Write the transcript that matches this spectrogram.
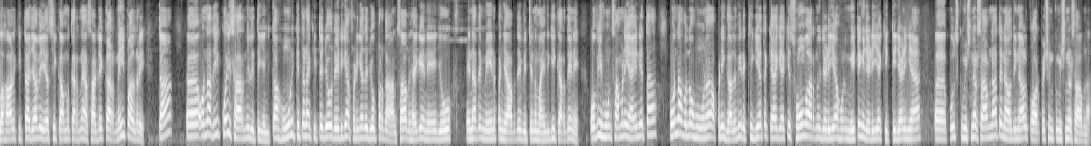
ਬਹਾਲ ਕੀਤਾ ਜਾਵੇ, ਅਸੀਂ ਕੰਮ ਕਰਨਾ ਸਾਡੇ ਘਰ ਨਹੀਂ ਪਲ ਰਹੇ। ਤਾਂ ਉਹਨਾਂ ਦੀ ਕੋਈ ਸਾਰ ਨਹੀਂ ਲਿੱਤੀ ਜਾਂਦੀ। ਤਾਂ ਹੁਣ ਕਿਤੇ ਨਾ ਕਿਤੇ ਜੋ ਰੇੜੀਆਂ ਫੜੀਆਂ ਦੇ ਜੋ ਪ੍ਰਧਾਨ ਸਾਹਿਬ ਹੈਗੇ ਨੇ, ਜੋ ਇਹਨਾਂ ਦੇ ਮੇਨ ਪੰਜਾਬ ਦੇ ਵਿੱਚ ਨੁਮਾਇੰਦਗੀ ਕਰਦੇ ਨੇ, ਉਹ ਵੀ ਹੁਣ ਸਾਹਮਣੇ ਆਏ ਨੇ, ਤਾਂ ਉਹਨਾਂ ਵੱਲੋਂ ਹੁਣ ਆਪਣੀ ਗੱਲ ਵੀ ਰੱਖੀ ਗਈ ਹੈ ਤਾਂ ਕਿਹਾ ਗਿਆ ਕਿ ਸੋਮਵਾਰ ਨੂੰ ਜਿਹੜੀ ਆ, ਹੁਣ ਮੀਟਿੰਗ ਜਿਹੜੀ ਆ ਕੀਤੀ ਜਾਣੀ ਆ ਪੁਲਿਸ ਕਮਿਸ਼ਨਰ ਸਾਹਿਬ ਨਾਲ ਤੇ ਨਾਲ ਦੀ ਨਾਲ ਕਾਰਪੋਰੇਸ਼ਨ ਕਮਿਸ਼ਨਰ ਸਾਹਿਬ ਨਾਲ।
